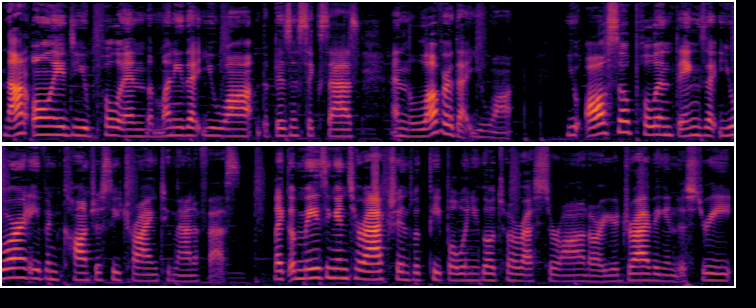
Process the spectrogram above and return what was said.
Not only do you pull in the money that you want, the business success, and the lover that you want, you also pull in things that you aren't even consciously trying to manifest. Like amazing interactions with people when you go to a restaurant or you're driving in the street,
